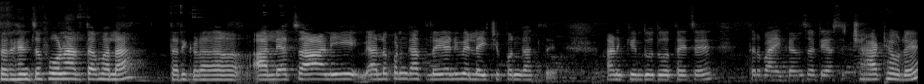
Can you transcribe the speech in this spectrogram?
तर ह्यांचा फोन आलता मला. तर इकडं आल्याचा आणि आलं पण घातलंय आणि वेलाईची पण घातलंय. आणखीन दूध ओतायचं आहे तर बायकांसाठी असं चहा ठेवलंय.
